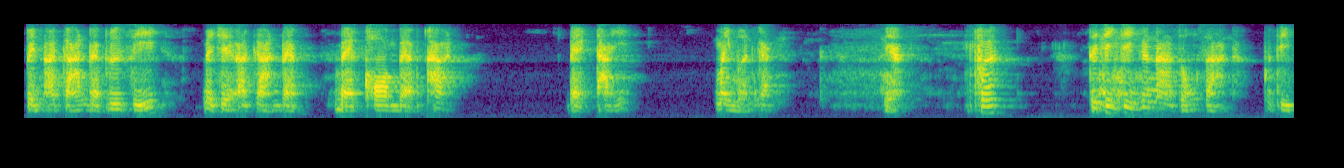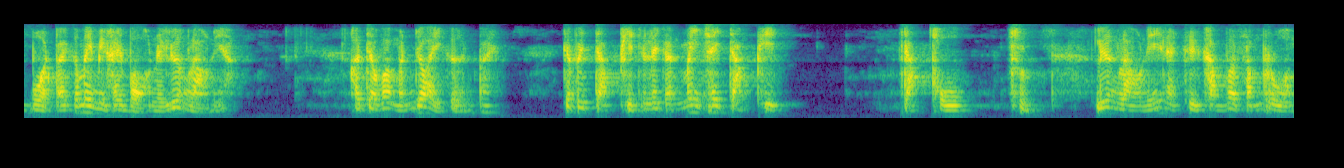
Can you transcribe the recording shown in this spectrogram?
เป็นอาการแบบฤาษีไม่ใช่อาการแบบแบกคอมแบบคาด แบกไถไม่เหมือนกัน เนี่ยฝึกแต่จริง ๆ ก็น่าสงสารบางทีบวชไปก็ไม่มีใครบอกในเรื่องเหล่านี้ เขาจะว่ามันย่อยเกินไป จะไปจับผิดอะไรกัน ไม่ใช่จับผิด จับถูก เรื่องเหล่านี้แหละคือคำว่าสำรวม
